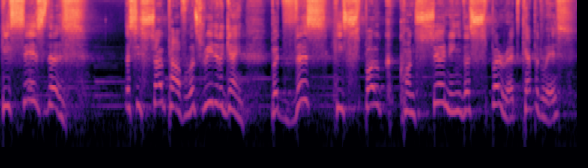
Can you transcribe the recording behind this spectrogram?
He says this. This is so powerful. Let's read it again. But this he spoke concerning the Spirit, capital S,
